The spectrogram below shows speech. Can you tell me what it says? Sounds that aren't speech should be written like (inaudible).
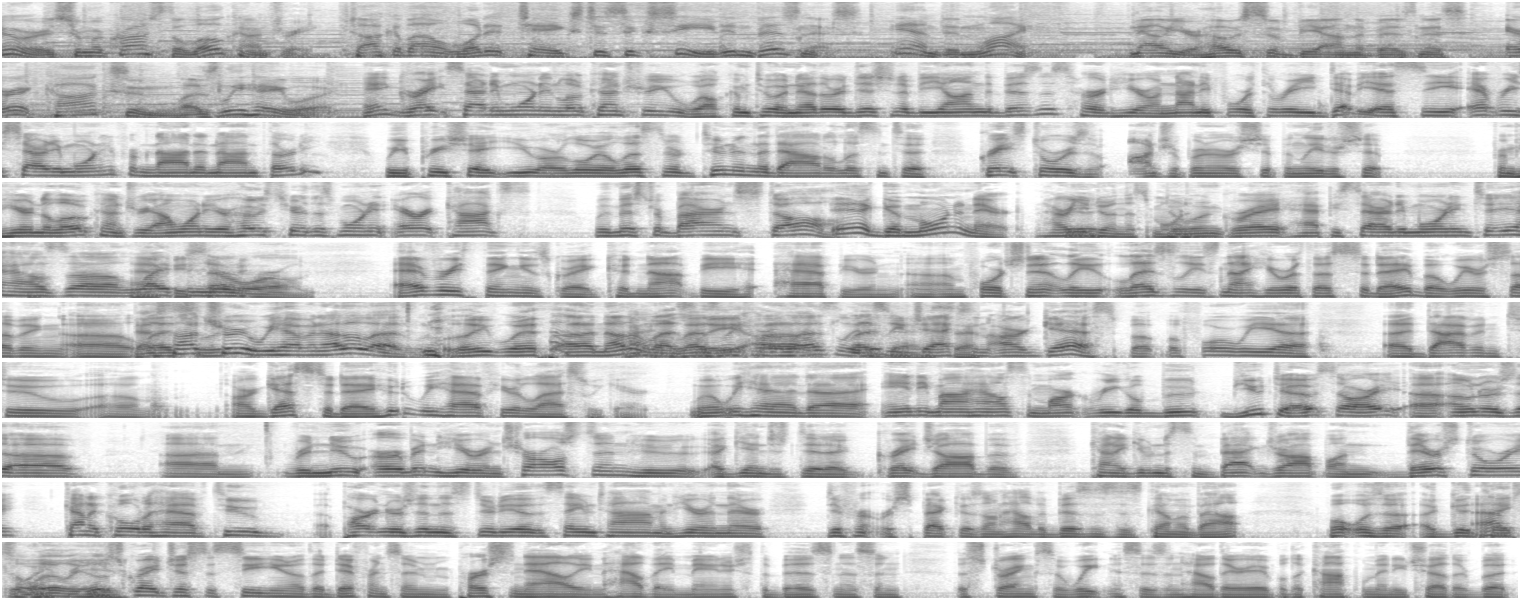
from across the Low Country talk about what it takes to succeed in business and in life. Now, your hosts of Beyond the Business, Eric Cox and Leslie Haywood. Hey, great Saturday morning, Low Country. Welcome to another edition of Beyond the Business, heard here on 94.3 WSC every Saturday morning from 9 to 9.30. We appreciate you, our loyal listener, tuning the dial to listen to great stories of entrepreneurship and leadership from here in the Low Country. I'm one of your hosts here this morning, Eric Cox with Mr. Byron Stahl. Yeah, good morning, Eric. How are Good. you doing this morning? Doing great. Happy Saturday morning to you. How's uh, life in Saturday. your world? Everything is great. Could not be happier. And uh, unfortunately, Leslie's not here with us today, but we are subbing uh, That's Leslie not true. We have another Leslie. (laughs) Leslie with another Right, Leslie, Leslie uh, Leslie today, Jackson, so- our guest. But before we uh, uh, dive into um, our guest today, who do we have here last week, Eric? Well, we had uh, Andy Myhouse and Mark Regal Buto, sorry, uh, owners of um, Renew Urban here in Charleston, who again just did a great job of kind of giving us some backdrop on their story. Kind of cool to have two partners in the studio at the same time and hearing their different perspectives on how the business has come about. What was a, a good takeaway? Absolutely, it was great just to see you know the difference in personality and how they manage the business and the strengths and weaknesses and how they're able to complement each other. But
